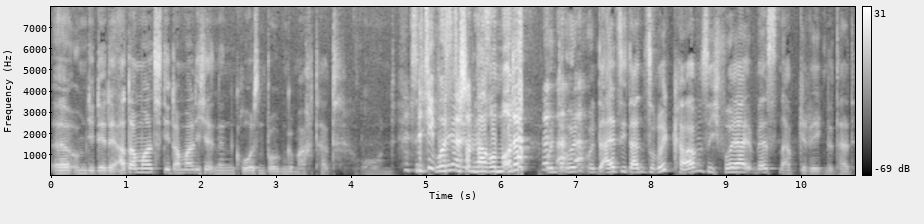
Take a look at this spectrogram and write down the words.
äh, um die DDR damals, die damalige, einen großen Bogen gemacht hat. Und die wusste schon warum, oder? Und, und, und, als sie dann zurückkam, sich vorher im Westen abgeregnet hat.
